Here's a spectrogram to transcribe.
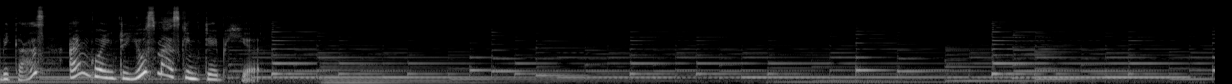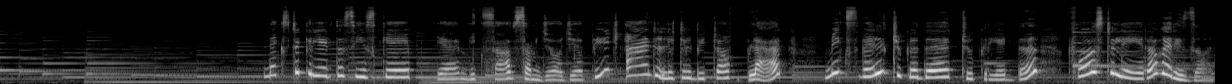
because I am going to use masking tape here. Next create the seascape. Yeah, mix up some Georgia peach and a little bit of black. Mix well together to create the first layer of horizon.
